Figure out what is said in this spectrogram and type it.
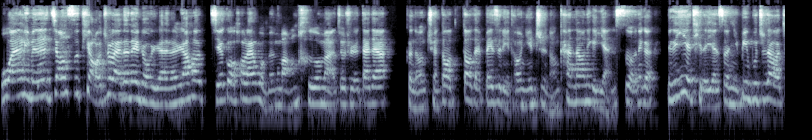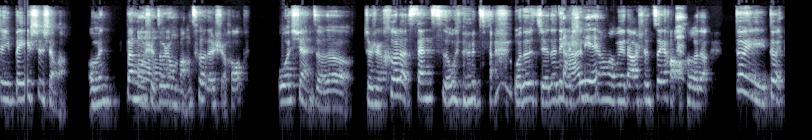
碗里面的姜丝挑出来的那种人。然后结果后来我们盲喝嘛，就是大家可能全倒倒在杯子里头，你只能看到那个颜色，那个那个液体的颜色，你并不知道这一杯是什么。我们办公室做这种盲测的时候，我选择的就是喝了三次，我都讲，我都觉得那个生姜的味道是最好喝的。对对，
